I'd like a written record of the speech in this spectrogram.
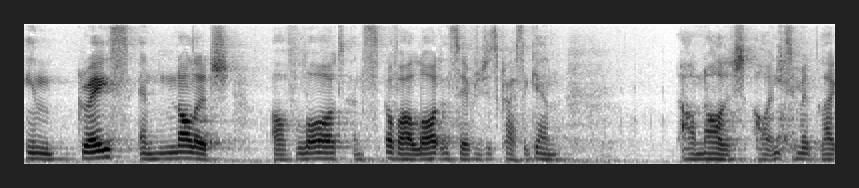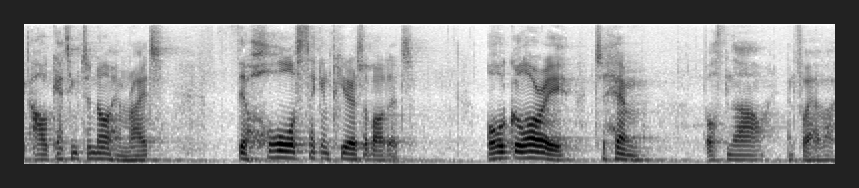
in grace and knowledge of Lord and of our Lord and Savior Jesus Christ. Again, our knowledge, our intimate, like our getting to know Him, right? The whole of Second Peter is about it. All glory to Him, both now and forever.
